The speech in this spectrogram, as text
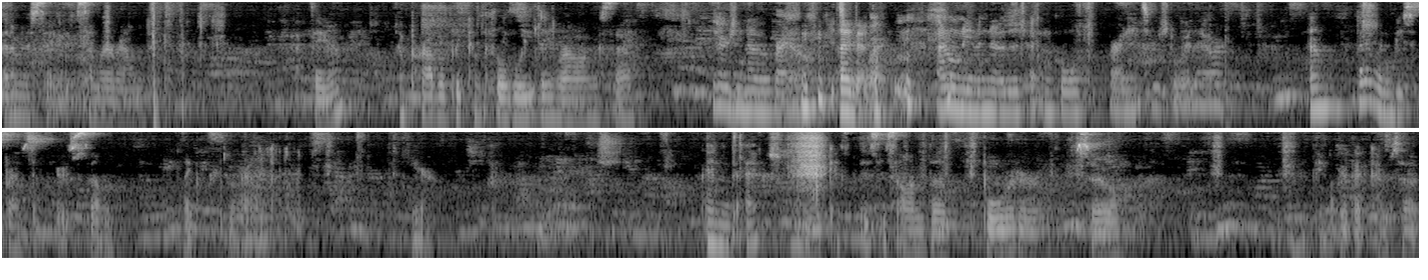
But I'm gonna say it's somewhere around there. I'm probably completely wrong, so. There's no right or wrong. It's I know. I don't even know the technical right answers to where they are. Um, but I wouldn't be surprised if there's some, like right around And actually, because this is on the border, so I think where that comes up.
